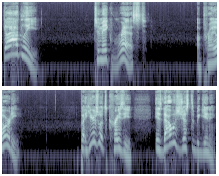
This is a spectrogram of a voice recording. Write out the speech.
godly to make rest a priority. But here's what's crazy is that was just the beginning.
